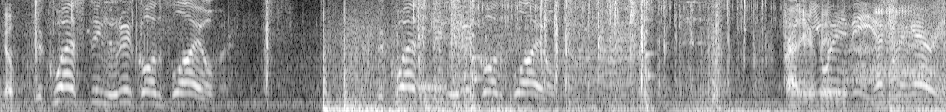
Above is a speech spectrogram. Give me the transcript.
Go. Requesting recon flyover. Requesting recon flyover. Out of here, baby. UAV entering area.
